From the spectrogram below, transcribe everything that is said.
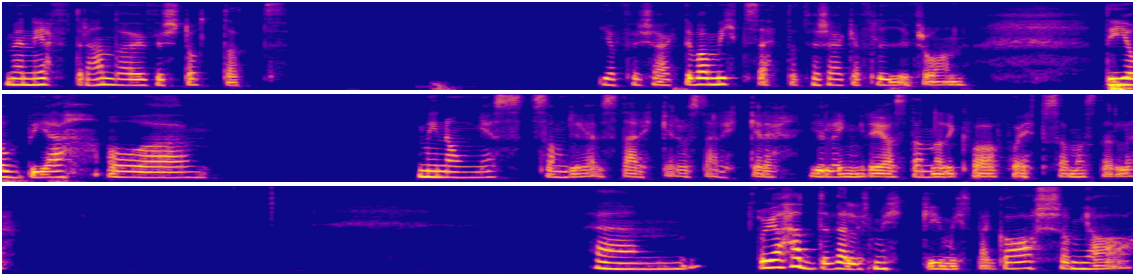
men i efterhand har jag ju förstått att jag försökte, det var mitt sätt att försöka fly ifrån det jobbiga och min ångest som blev starkare och starkare ju längre jag stannade kvar på ett och samma ställe. Um, och jag hade väldigt mycket i mitt bagage som jag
